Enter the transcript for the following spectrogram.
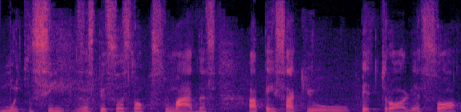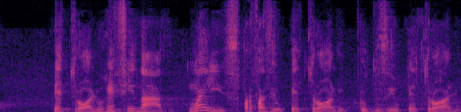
muito simples. As pessoas estão acostumadas a pensar que o petróleo é só petróleo refinado. Não é isso. Para fazer o petróleo, produzir o petróleo,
